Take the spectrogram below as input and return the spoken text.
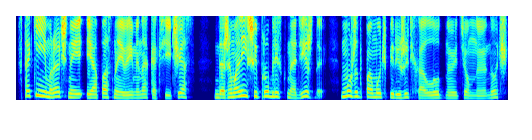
В такие мрачные и опасные времена, как сейчас, даже малейший проблеск надежды может помочь пережить холодную темную ночь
